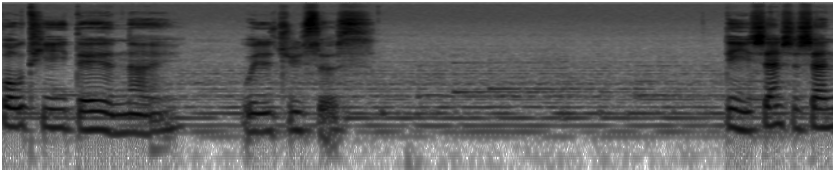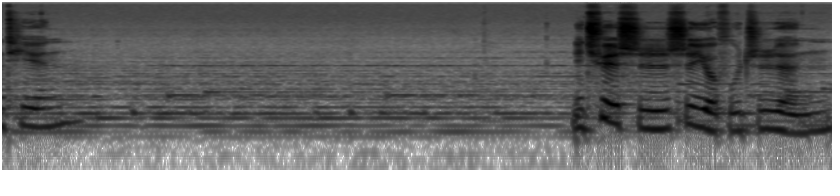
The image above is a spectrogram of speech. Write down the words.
Forty Day and Night with Jesus，第三十三天。你确实是有福之人，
